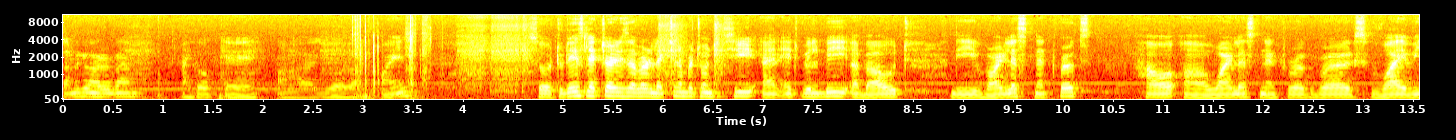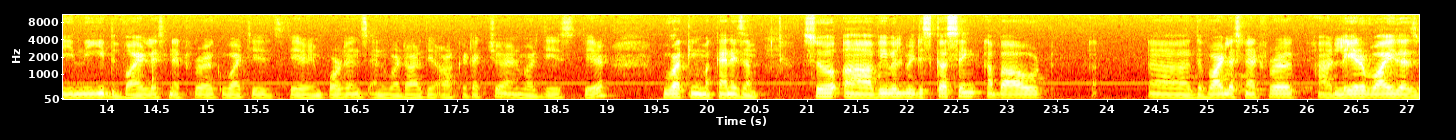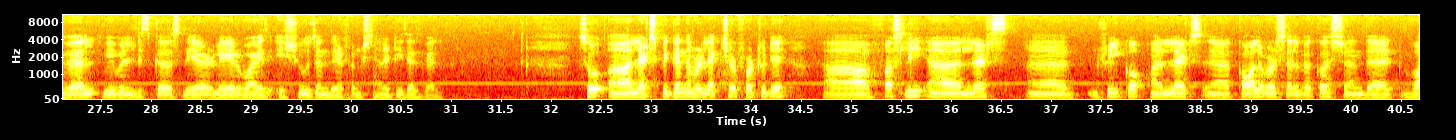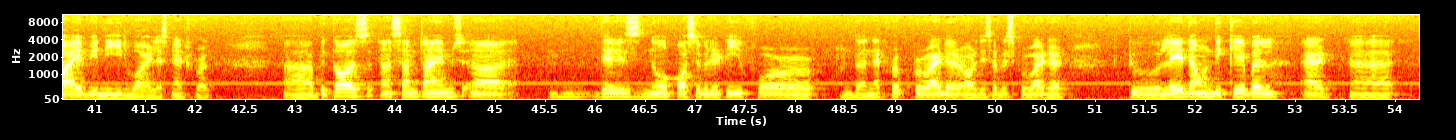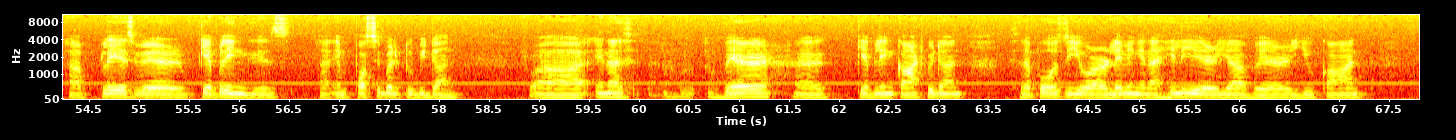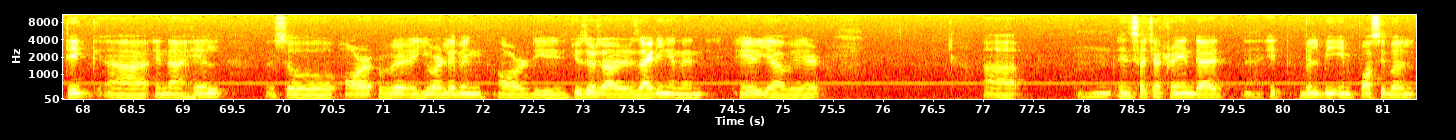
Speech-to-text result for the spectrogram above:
Assalamualaikum everyone. I hope uh, you are all fine. So today's lecture is our lecture number 23 and it will be about the wireless networks, how uh, wireless network works, why we need wireless network, what is their importance and what are their architecture and what is their working mechanism. So uh, we will be discussing about uh, the wireless network uh, layer wise as well. We will discuss their layer wise issues and their functionalities as well. So uh, let's begin our lecture for today. Uh, firstly uh, let's recall let's call ourselves a question that why we need wireless network. Because sometimes there is no possibility for the network provider or the service provider to lay down the cable at a place where cabling is uh, impossible to be done. Uh, in a where uh, cabling can't be done suppose you are living in a hilly area where you can't dig uh, in a hill so or where you are living or the users are residing in an area where uh, in such a terrain that it will be impossible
